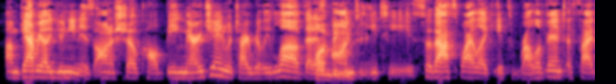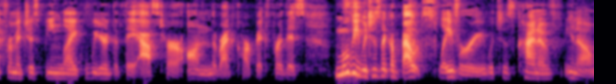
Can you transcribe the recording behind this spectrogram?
um, Gabrielle Union is on a show called Being Mary Jane, which I really love. That is On on, BET. So that's why like it's relevant. Aside from it just being like weird that they asked her on the red carpet for this movie, which is like about slavery, which is kind of you know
